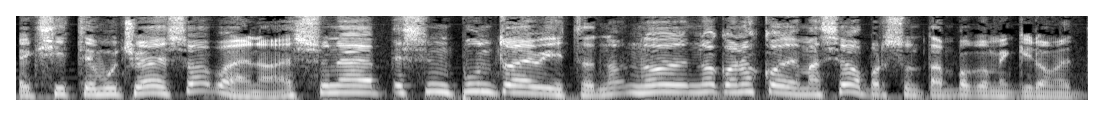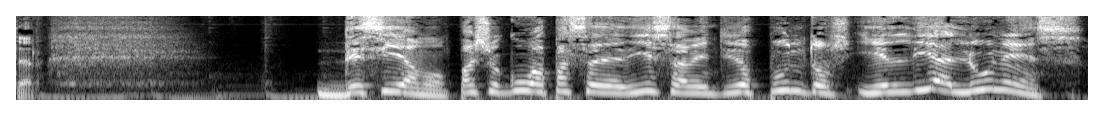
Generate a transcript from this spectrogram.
existe mucho eso. Bueno, es una es un punto de vista. No, no, no conozco demasiado, por eso tampoco me quiero meter. Decíamos, Payo Cuba pasa de 10 a 22 puntos y el día lunes,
